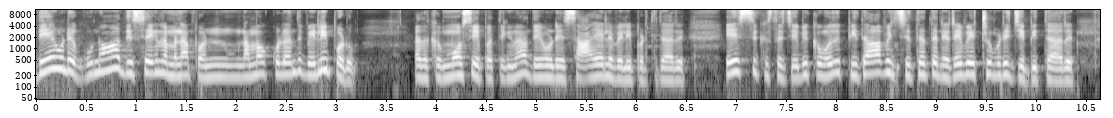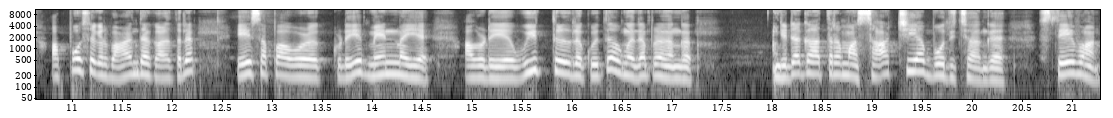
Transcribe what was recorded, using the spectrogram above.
தேவனுடைய குணாதிசயங்கள் நம்ம என்ன பண் நமக்குள்ளேருந்து வெளிப்படும். அதுக்கு மோசையை பார்த்திங்கன்னா தேவனுடைய சாயலை வெளிப்படுத்தினார். ஏசு கிறிஸ்து ஜெபிக்கும்போது பிதாவின் சித்தத்தை நிறைவேற்றும்படி ஜெபித்தார். அப்போசர்கள் வாழ்ந்த காலத்தில் ஏசப்பாவுடைய மேன்மையை அவருடைய உயிர்த்தெழுதலை குறித்து அவங்க என்ன பண்ணாங்க? இடகாத்திரமாக சாட்சியாக போதித்தாங்க ஸ்தேவான்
